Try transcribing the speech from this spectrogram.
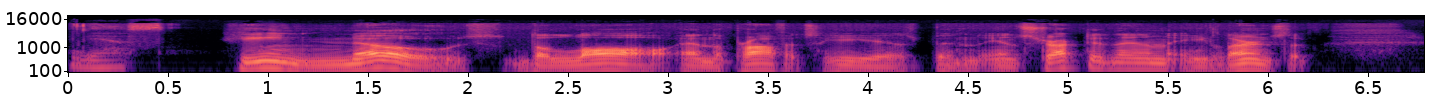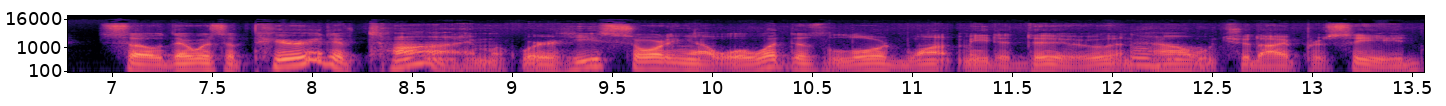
Yes. He knows the law and the prophets. He has been instructed in them, he learns them. So there was a period of time where he's sorting out, well, what does the Lord want me to do and how should I proceed?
